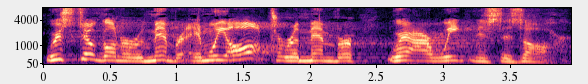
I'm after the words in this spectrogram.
We're still going to remember, and we ought to remember where our weaknesses are.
